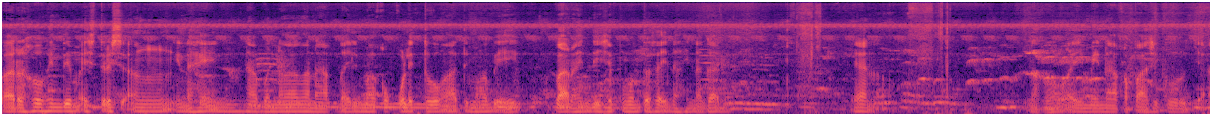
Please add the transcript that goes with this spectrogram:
para ho hindi ma-stress ang inahin habang nanganganak dahil makukulit ho ang ating mga biik para hindi siya pumunta sa inahin agad. Yan. oh. Nako ay may nakapa siguro dyan.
